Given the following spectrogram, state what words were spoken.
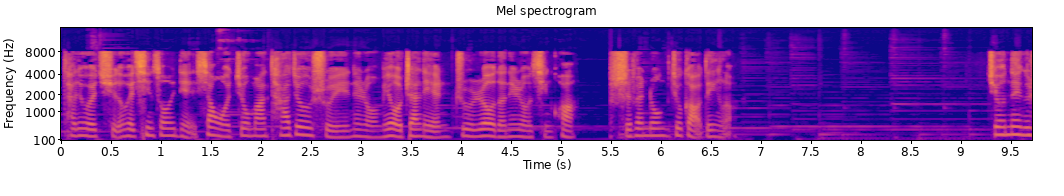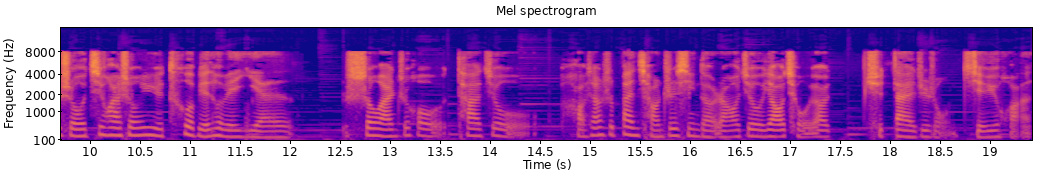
他就会取的会轻松一点。像我舅妈，她就属于那种没有粘连住肉的那种情况，十分钟就搞定了。就那个时候计划生育特别特别严，生完之后他就好像是半强制性的，然后就要求要。去戴这种节育环，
